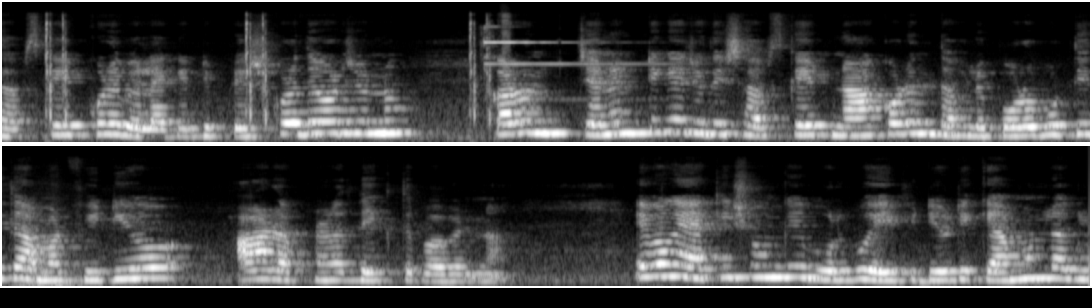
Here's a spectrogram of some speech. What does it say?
সাবস্ক্রাইব করে বেল আইকনটি প্রেস করে দেওয়ার জন্য। কারণ চ্যানেলটিকে যদি সাবস্ক্রাইব না করেন, তাহলে পরবর্তীতে আমার ভিডিও আর আপনারা দেখতে পাবেন না। এবং একই সঙ্গে বলব, এই ভিডিওটি কেমন লাগল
